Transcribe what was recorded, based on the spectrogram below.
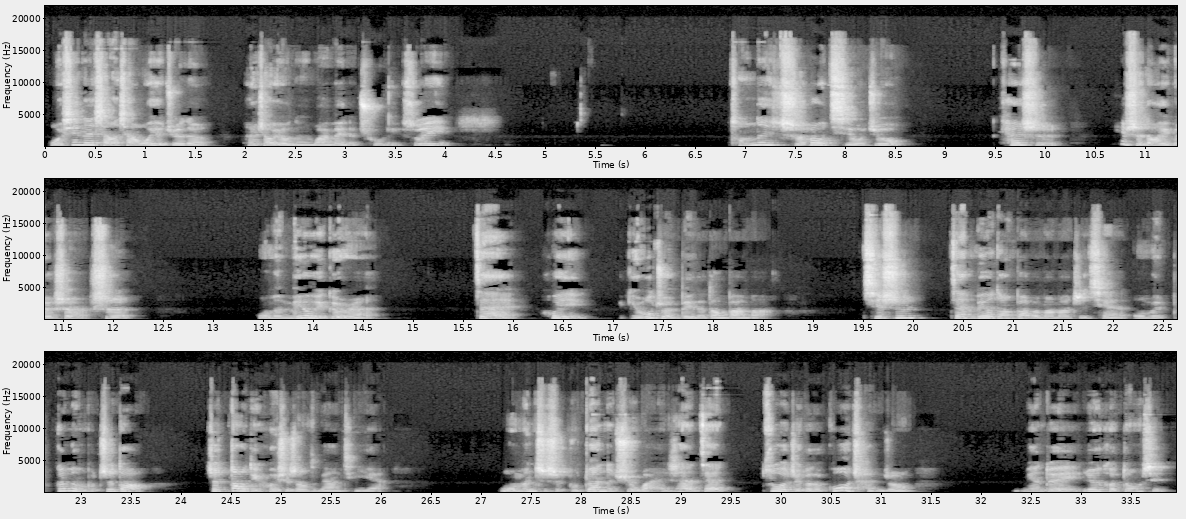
我现在想想，我也觉得很少有能完美的处理，所以从那时候起，我就开始意识到一个事儿：是我们没有一个人在会有准备的当爸妈。其实，在没有当爸爸妈妈之前，我们根本不知道这到底会是一种怎么样体验。我们只是不断的去完善，在。做这个的过程中，面对任何东西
